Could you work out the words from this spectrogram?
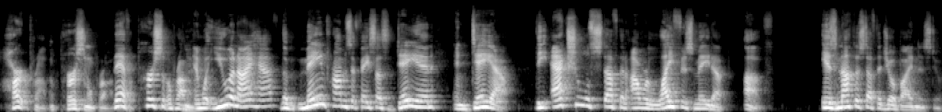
heart problem. A personal problem. They have a personal problem. Yeah. And what you and I have, the main problems that face us day in and day out, the actual stuff that our life is made up of, is not the stuff that Joe Biden is doing.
